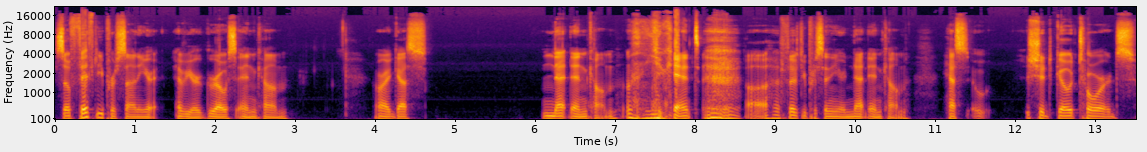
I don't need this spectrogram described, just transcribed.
So 50% of your of your gross income or I guess net income. you can't. Uh, fifty uh, percent of your net income has should go towards,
